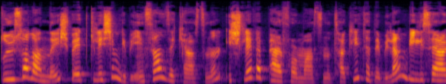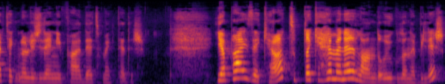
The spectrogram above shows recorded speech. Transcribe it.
duyusal anlayış ve etkileşim gibi insan zekasının işlev ve performansını taklit edebilen bilgisayar teknolojilerini ifade etmektedir. Yapay zeka tıptaki hemen her alanda uygulanabilir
